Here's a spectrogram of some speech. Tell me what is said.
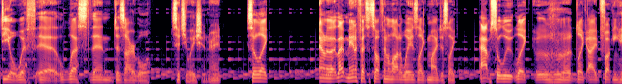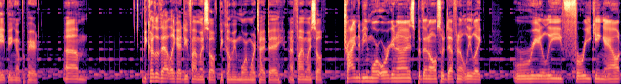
deal with a less than desirable situation, right? So like I don't know that, that manifests itself in a lot of ways like my just like absolute like ugh, like I fucking hate being unprepared. Um because of that like I do find myself becoming more and more type A. I find myself trying to be more organized, but then also definitely like really freaking out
